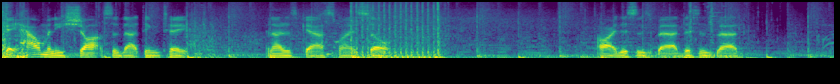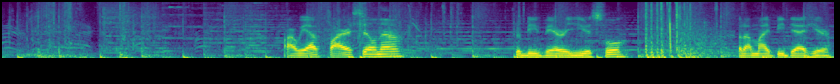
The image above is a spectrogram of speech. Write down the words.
Okay, how many shots did that thing take? And I just gassed myself. Alright, this is bad. This is bad. Alright, we have fire sale now. Could be very useful. But I might be dead here.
